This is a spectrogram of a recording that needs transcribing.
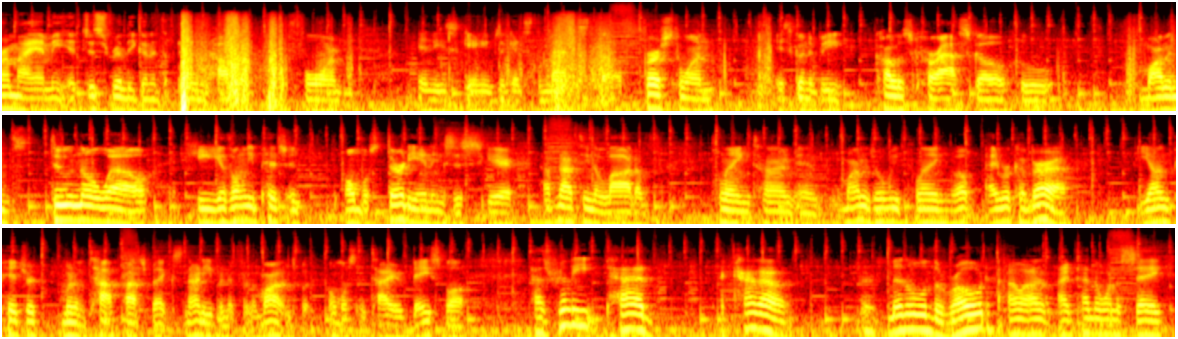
from Miami, it's just really going to depend on how they perform in these games against the Mets. The first one is going to be Carlos Carrasco, who Marlins do know well. He has only pitched in almost 30 innings this year. I've not seen a lot of playing time, and Marlins will be playing, well, Edward Cabrera, young pitcher, one of the top prospects, not even for the Marlins, but almost entire baseball, has really had a kind of middle of the road. I, I, I kind of want to say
